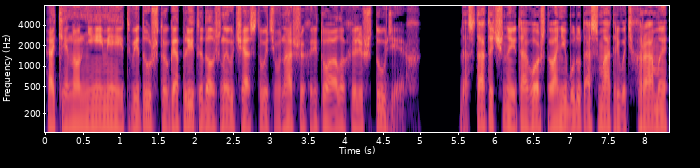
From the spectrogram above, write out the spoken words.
«Акинон не имеет в виду, что гоплиты должны участвовать в наших ритуалах или студиях. Достаточно и того, что они будут осматривать храмы,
